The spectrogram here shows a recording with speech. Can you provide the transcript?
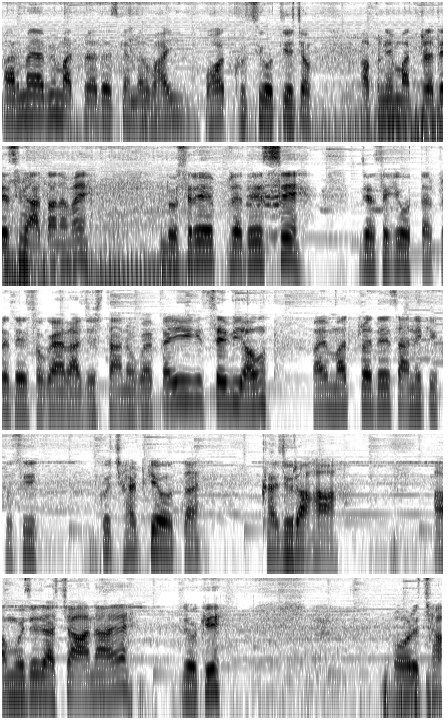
और मैं अभी मध्य प्रदेश के अंदर भाई, बहुत खुशी होती है जब अपने मध्य प्रदेश में आता ना मैं। दूसरे प्रदेश से, जैसे कि उत्तर प्रदेश हो गया, राजस्थान हो गया कहीं से भी आऊँ, भाई, मध्य प्रदेश आने की खुशी कुछ हटके होता है। खजुराहा। अब मुझे अच्छा आना है, जो कि और अच्छा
